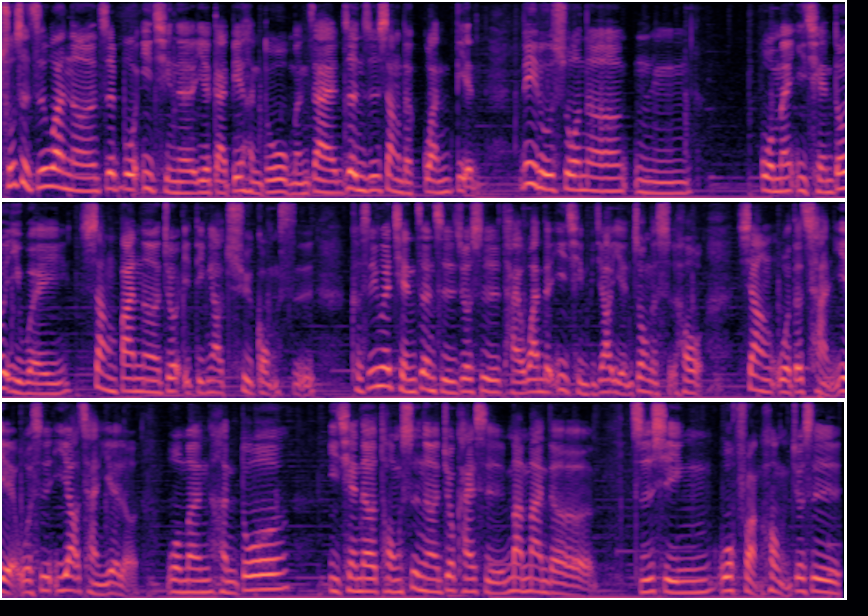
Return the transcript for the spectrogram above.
除此之外呢，这波疫情呢，也改变很多我们在认知上的观点。例如说呢，嗯，我们以前都以为上班呢就一定要去公司，可是因为前阵子就是台湾的疫情比较严重的时候，像我的产业，我是医药产业了，我们很多以前的同事呢就开始慢慢的执行 work from home，就是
